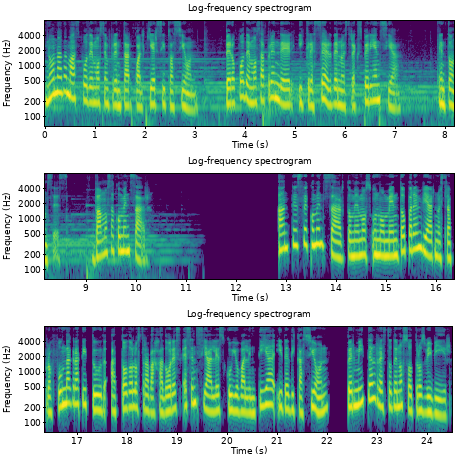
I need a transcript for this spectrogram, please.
no nada más podemos enfrentar cualquier situación, pero podemos aprender y crecer de nuestra experiencia. Entonces, vamos a comenzar. Antes de comenzar, tomemos un momento para enviar nuestra profunda gratitud a todos los trabajadores esenciales cuya valentía y dedicación permite al resto de nosotros vivir,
